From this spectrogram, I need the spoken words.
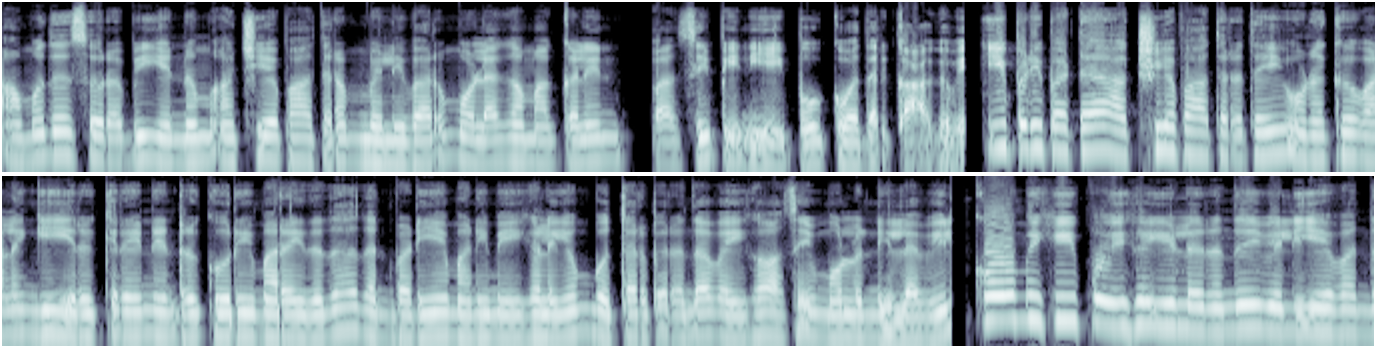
அமுத சுரபி என்னும் அட்சய பாத்திரம் வெளிவரும் உலக மக்களின் பசி பிணியை போக்குவதற்காகவே. இப்படிப்பட்ட அக்ஷய பாத்திரத்தை உனக்கு வழங்கி இருக்கிறேன் என்று கூறி மறைந்தது. அதன்படியே மணிமேகலையும் புத்தர் பிறந்த வைகாசி முழு நிலவில் கோமிகி பொய்கையிலிருந்து வெளியே வந்த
